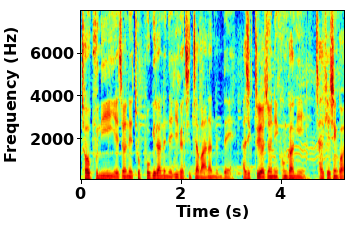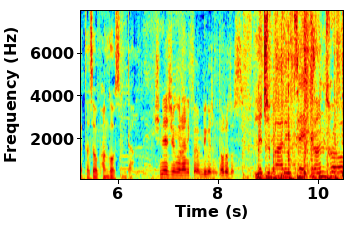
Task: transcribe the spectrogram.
저 분이 예전에 조폭이라는 얘기가 진짜 많았는데 아직도 여전히 건강히 잘 계신 것 같아서 반가웠습니다. 시내 주행을 하니까 연비가 좀 떨어졌어. Let your body take control.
